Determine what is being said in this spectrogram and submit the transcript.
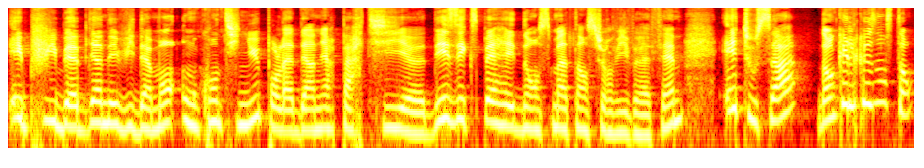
Et puis, ben, bien évidemment, on continue pour la dernière partie euh, des experts aidants ce matin sur Vivre FM. Et tout ça dans quelques instants.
